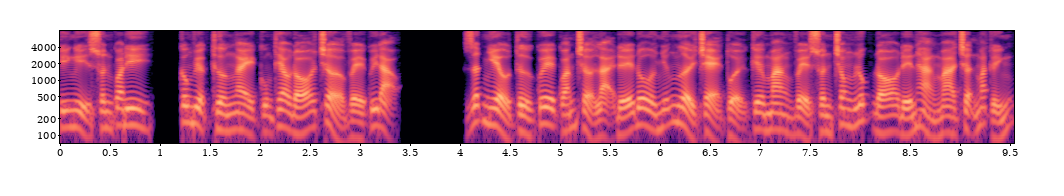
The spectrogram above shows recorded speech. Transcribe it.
Kỳ nghỉ xuân qua đi, công việc thường ngày cũng theo đó trở về quỹ đạo. Rất nhiều từ quê quán trở lại đế đô những người trẻ tuổi kia mang về xuân trong lúc đó đến hàng ma trận mắt kính,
